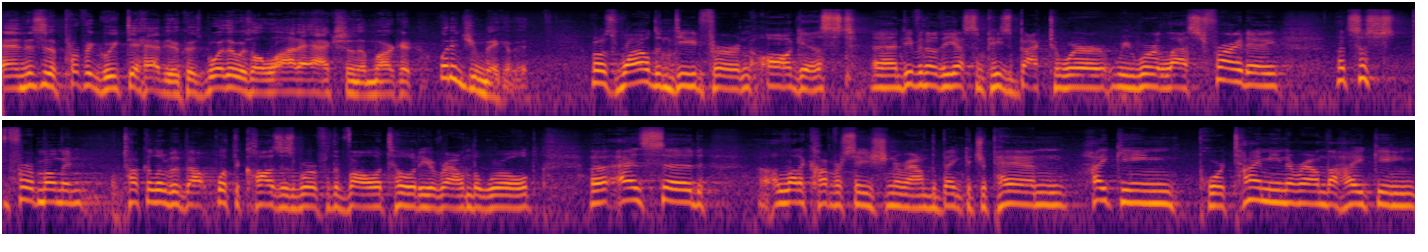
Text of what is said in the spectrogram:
And this is a perfect week to have you because, boy, there was a lot of action in the market. What did you make of it? Well, it was wild indeed for an August, and even though the S&P is back to where we were last Friday, let's just for a moment talk a little bit about what the causes were for the volatility around the world. Uh, as said, a lot of conversation around the Bank of Japan hiking, poor timing around the hiking,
